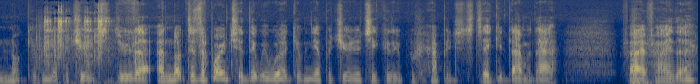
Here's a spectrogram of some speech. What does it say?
Not given the opportunity to do that, and not disappointed that we weren't given the opportunity because we were happy to take it down with our five high there.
